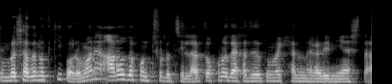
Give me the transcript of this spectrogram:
তোমরা সাধারণত কি করো মানে আরও যখন ছোট ছিলা, তখনও দেখা যেত তোমরা খেলনা গাড়ি নিয়ে আসতা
